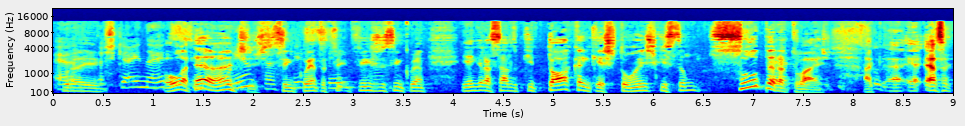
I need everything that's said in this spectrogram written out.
é Por aí. acho que é né? Ou 50, até antes, 50, sim, fins de 50. E é engraçado que toca em questões que são super atuais. Super. A, essa,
